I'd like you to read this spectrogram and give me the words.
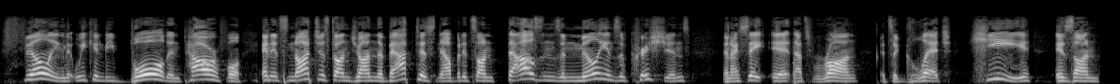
filling that we can be bold and powerful. And it's not just on John the Baptist now, but it's on thousands and millions of Christians. And I say it, that's wrong. It's a glitch. He is on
